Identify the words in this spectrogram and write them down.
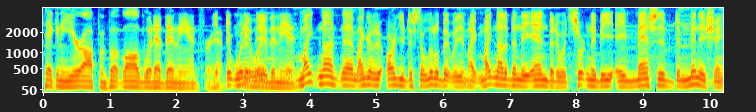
taking a year off from football would have been the end for him It would have, it would have been the it end Might not. Um, I'm going to argue just a little bit with you. Might might not have been the end, but it would certainly be a massive diminishing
